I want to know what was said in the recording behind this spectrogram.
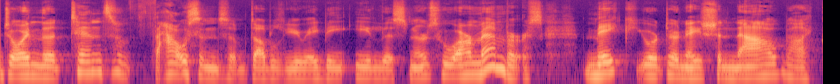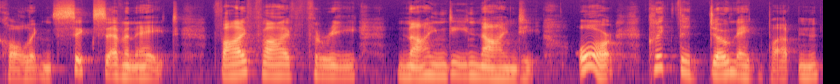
join the tens of thousands of WABE listeners who are members. Make your donation now by calling 678 553 9090 or click the donate button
